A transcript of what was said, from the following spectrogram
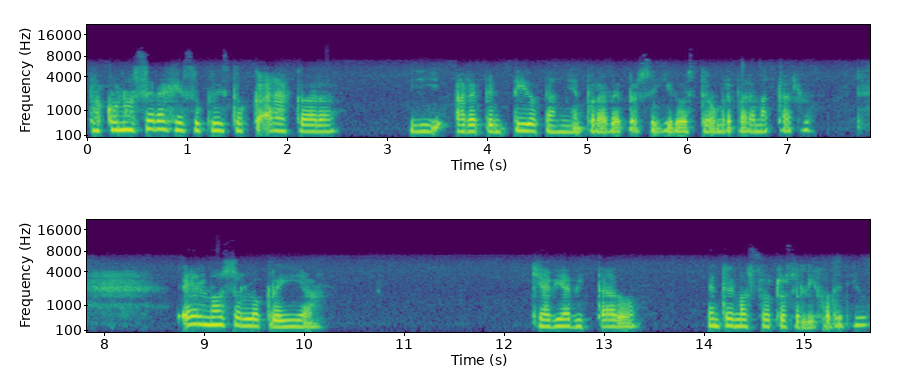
por conocer a Jesucristo cara a cara y arrepentido también por haber perseguido a este hombre para matarlo. Él no solo creía que había habitado entre nosotros el Hijo de Dios.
